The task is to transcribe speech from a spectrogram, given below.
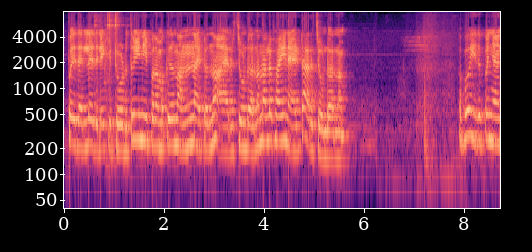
ഇപ്പോൾ ഇതെല്ലാം ഇതിലേക്ക് ഇട്ട് കൊടുത്തു. ഇനിയിപ്പോൾ നമുക്ക് നന്നായിട്ടൊന്ന് അരച്ചുകൊണ്ട് വരണം. നല്ല ഫൈനായിട്ട് അരച്ചുകൊണ്ട് വരണം. അപ്പോൾ ഇതിപ്പോൾ ഞാൻ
